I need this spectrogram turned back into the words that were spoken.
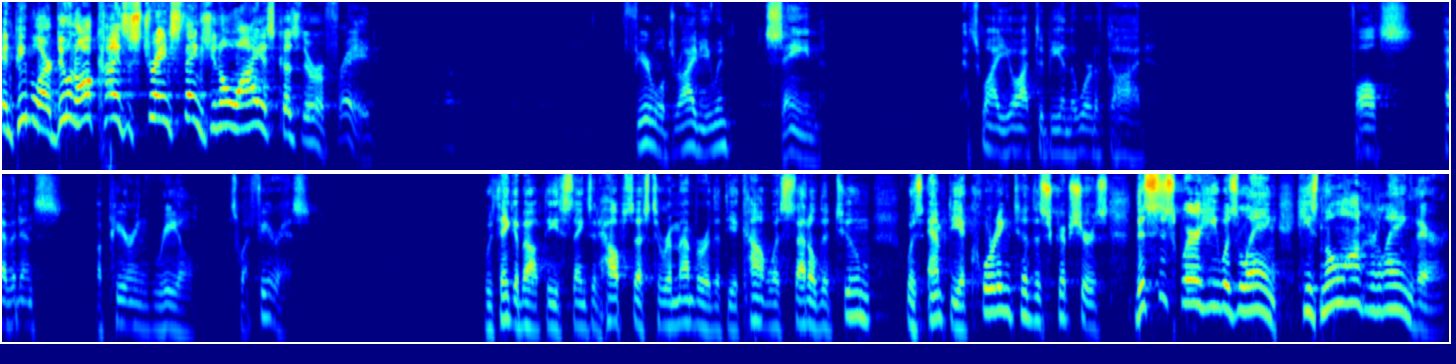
and people are doing all kinds of strange things. You know why? It's because they're afraid. Fear will drive you insane. That's why you ought to be in the Word of God. False evidence appearing real is what fear is we think about these things, it helps us to remember that the account was settled. The tomb was empty according to the scriptures. This is where he was laying. He's no longer laying there.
